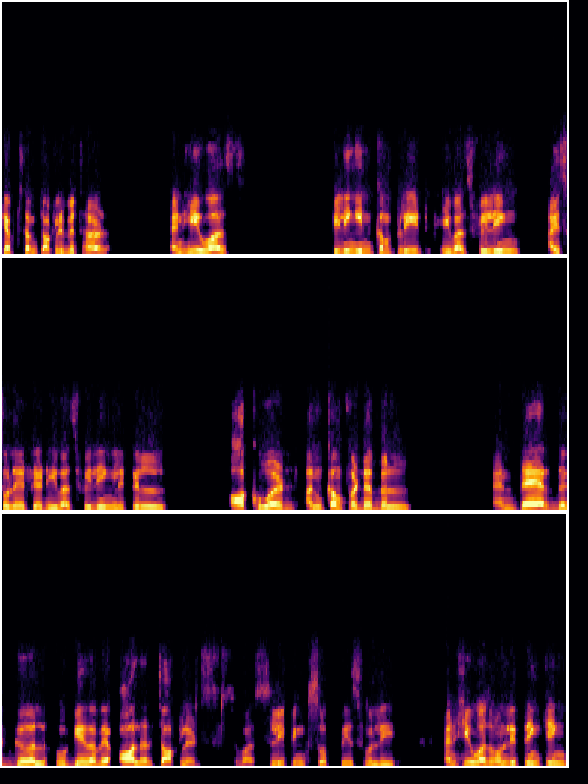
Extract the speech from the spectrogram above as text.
kept some chocolate with her. And he was feeling incomplete. He was feeling isolated. He was feeling little awkward, uncomfortable. And there the girl who gave away all her chocolates was sleeping so peacefully. And he was only thinking,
